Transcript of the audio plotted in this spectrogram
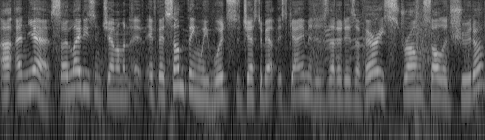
Uh, and yeah, so ladies and gentlemen, if there's something we would suggest about this game, it is that it is a very strong, solid shooter.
